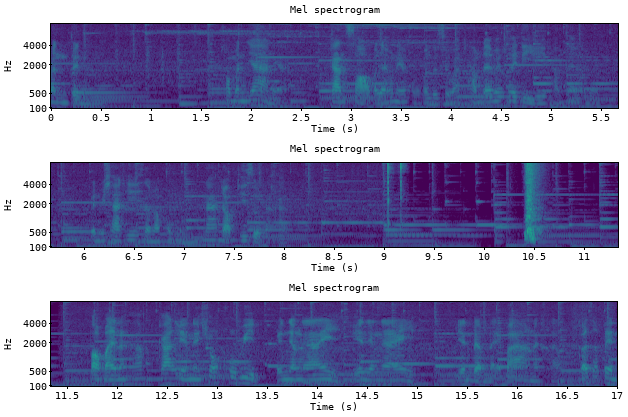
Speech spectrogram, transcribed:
มันเป็นพอมันยากเนี่ย การสอบอะไรพวกนี้ผมก็รู้สึกว่าทำได้ไม่ค่อยดีทำให้เป็นวิชาที่สำหรับผมน่าดรอปที่สุดนะครับ ต่อไปนะครับ การเรียนในช่วงโควิด เป็นยังไง เรียนยังไง เรียนแบบไหนบ้างนะครับ ก็จะเป็น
